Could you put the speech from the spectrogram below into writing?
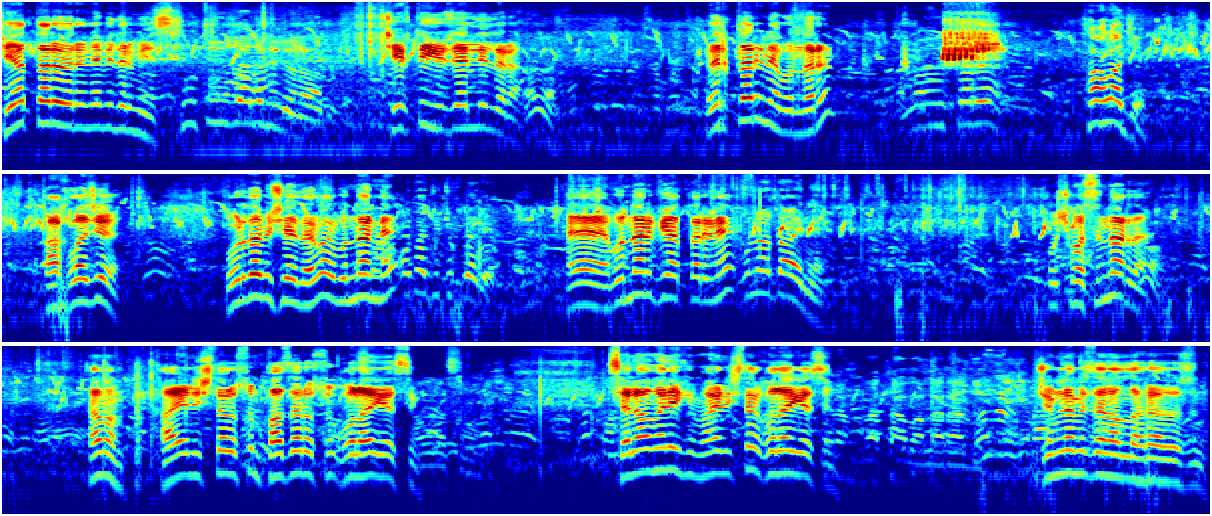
Fiyatları öğrenebilir miyiz? Çifti 150 milyon abi. Çifti 150 lira. Evet. Irkları ne bunların? Bunları tahlacı. Taklacı. Burada bir şeyler var. Bunlar ne? O da cücükleri. He, bunların fiyatları ne? Bunlar da aynı. Uçmasınlar da. Tamam. Hayırlı işler olsun, pazar olsun, kolay gelsin. Selamünaleyküm. Hayırlı işler, kolay gelsin. Cümlemizden Allah razı olsun.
